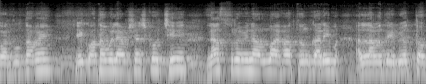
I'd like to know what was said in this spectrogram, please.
করে তুলতে হবে। এই কথা বলে আমি শেষ করছি। নাসরমিন আল্লাহ ফাতুন করিম। আল্লাহ আমাদের বৃহত্তর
